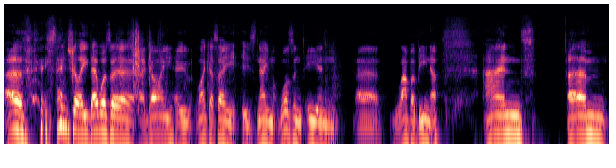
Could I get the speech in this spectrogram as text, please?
Uh, essentially, there was a, a guy who, like I say, his name wasn't Ian uh, Lababina, and um,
